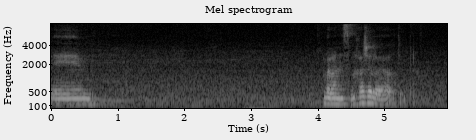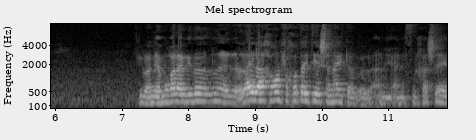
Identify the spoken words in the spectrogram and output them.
אמ, אבל אני שמחה שלא הערתי אותה. כאילו, אני אמורה להגיד, לילה האחרון לפחות הייתי ישנה איתה, אבל אני, אני שמחה שגם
